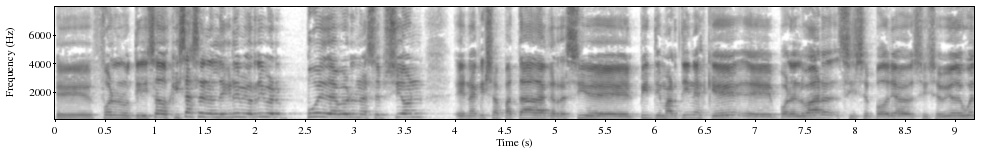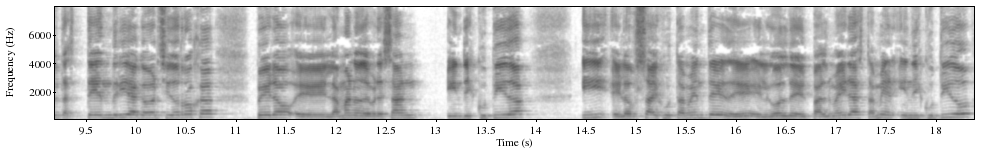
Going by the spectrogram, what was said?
eh, fueron utilizados. Quizás en el de Gremio River puede haber una excepción en aquella patada que recibe el Piti Martínez, que eh, por el VAR, si se podría, si se vio de vueltas, tendría que haber sido roja, pero eh, la mano de Bresan indiscutida. Y el offside justamente del gol del Palmeiras, también indiscutido.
